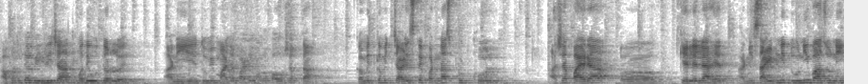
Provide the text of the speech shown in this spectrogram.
आपण त्या विहिरीच्या आतमध्ये उतरलो आहे आणि तुम्ही माझ्या पाठीमागं पाहू शकता कमीत कमी चाळीस ते पन्नास फूट खोल अशा पायऱ्या केलेल्या आहेत आणि साईडनी दोन्ही बाजूनी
